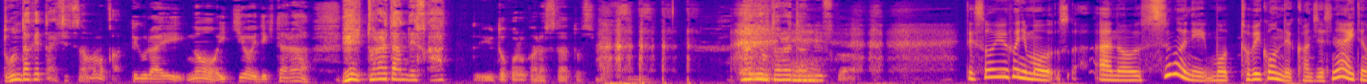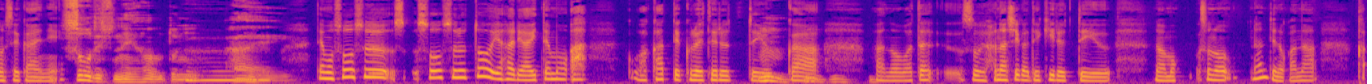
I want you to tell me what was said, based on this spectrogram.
どんだけ大切なものかってぐらいの勢いできたら、え、取られたんですか？っていうところからスタートします、何を取られたんですか、で、そういうふうにもう、あの、すぐにもう飛び込んでいく感じですね、相手の世界に。そうですね、本当に。う。ん。はい。でもそうする、そうすると、やはり相手も、あ、分かってくれてるっていうか、あの、わた、そういう話ができるっていうのはもう、その、なんていうのかな、か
